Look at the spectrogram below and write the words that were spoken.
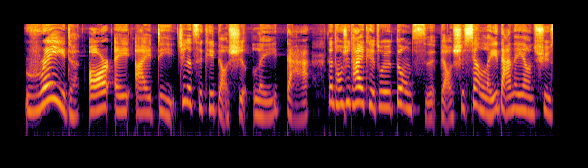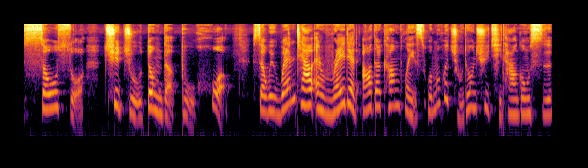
Raid, R-A-I-D 这个词可以表示雷达，但同时它也可以作为动词，表示像雷达那样去搜索、去主动的捕获。So we went out and raided other companies。我们会主动去其他公司，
